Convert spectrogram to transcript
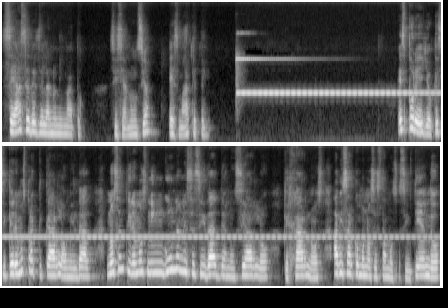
se hace desde el anonimato. Si se anuncia, es marketing. Es por ello que si queremos practicar la humildad, no sentiremos ninguna necesidad de anunciarlo quejarnos, avisar cómo nos estamos sintiendo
